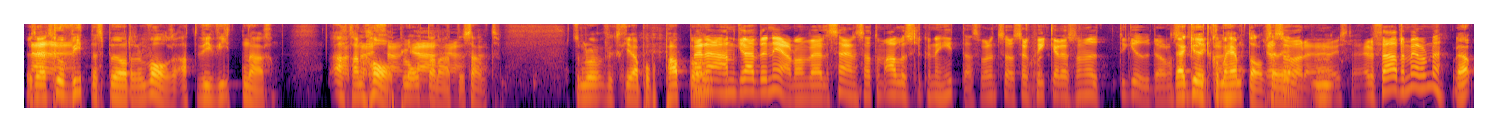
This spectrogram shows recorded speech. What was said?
Nej, jag tror nej. vittnesbörden var att vi vittnar att, Att han har sant. plåtarna, Ja, att ja, det är sant. Som de fick skriva på papper. Men han grävde ner dem väl sen så att de aldrig skulle kunna hittas? Var det inte så? Sen skickades de ut till Gud? Eller sånt Gud skit, kommer va? hämta dem Ja, så var det. Mm. Ja, just det. Är du färdig med dem nu? Ja.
